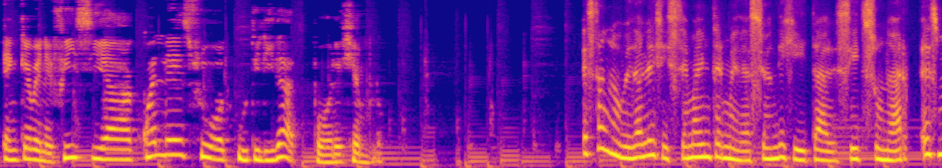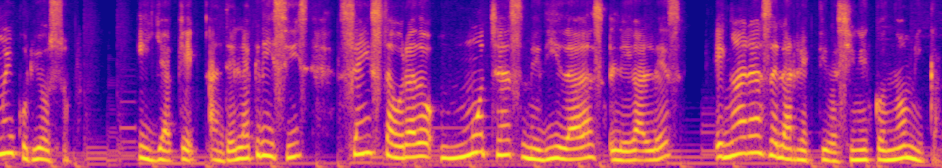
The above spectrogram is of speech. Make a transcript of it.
¿En qué beneficia? ¿Cuál es su utilidad, por ejemplo? Esta novedad del sistema de intermediación digital SID SUNAR es muy curioso, y ya que ante la crisis se han instaurado muchas medidas legales en aras de la reactivación económica.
